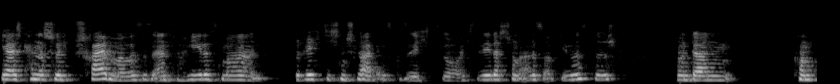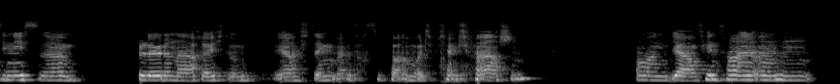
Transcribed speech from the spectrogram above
ja, ich kann das schlecht beschreiben, aber es ist einfach jedes Mal richtig ein Schlag ins Gesicht. So, ich sehe das schon alles optimistisch und dann kommt die nächste blöde Nachricht und ja, ich denke mir einfach super, wollte ich mich eigentlich verarschen. Und ja, auf jeden Fall ähm,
